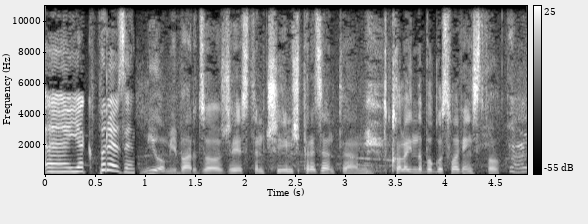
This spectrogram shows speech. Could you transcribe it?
e, jak prezent. Miło mi bardzo, że jestem czyimś prezentem. Kolejne błogosławieństwo. Tak.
